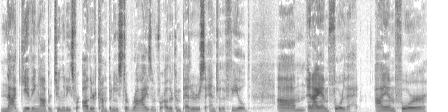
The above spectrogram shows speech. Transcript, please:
not giving opportunities for other companies to rise and for other competitors to enter the field. Um, and I am for that. I am for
